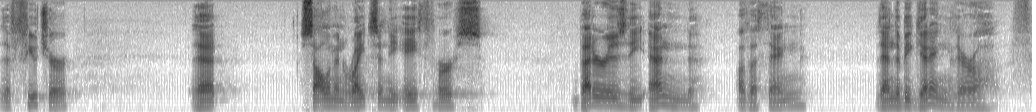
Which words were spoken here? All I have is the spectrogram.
the future that Solomon writes in the eighth verse Better is the end of a thing than the beginning thereof.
